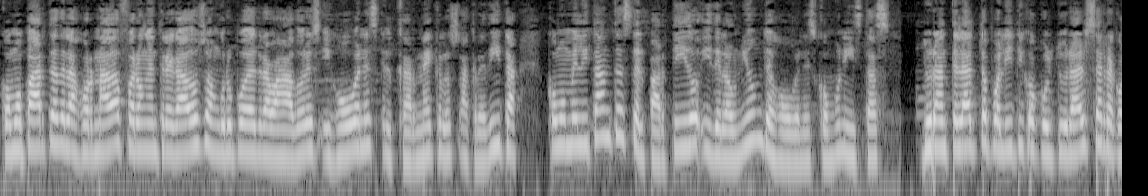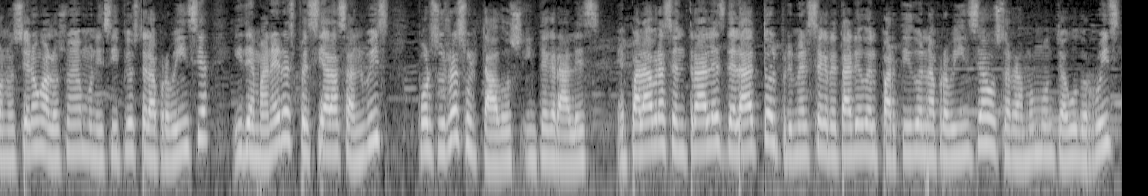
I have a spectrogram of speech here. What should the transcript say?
Como parte de la jornada fueron entregados a un grupo de trabajadores y jóvenes el carné que los acredita como militantes del partido y de la Unión de Jóvenes Comunistas. Durante el acto político-cultural se reconocieron a los nueve municipios de la provincia y de manera especial a San Luis por sus resultados integrales. En palabras centrales del acto, el primer secretario del partido en la provincia, José Ramón Monteagudo Ruiz,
